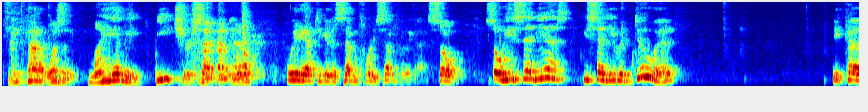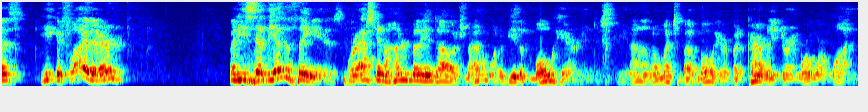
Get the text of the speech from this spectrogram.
thank God it wasn't Miami Beach or something, you know. We'd have to get a 747 for the guy. So, so he said yes. He said he would do it because he could fly there. But he said the other thing is, we're asking $100 million, and I don't want to be the mohair industry. And I don't know much about mohair, but apparently during World War One,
